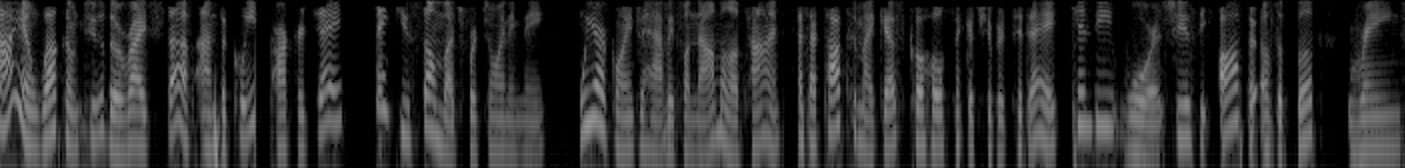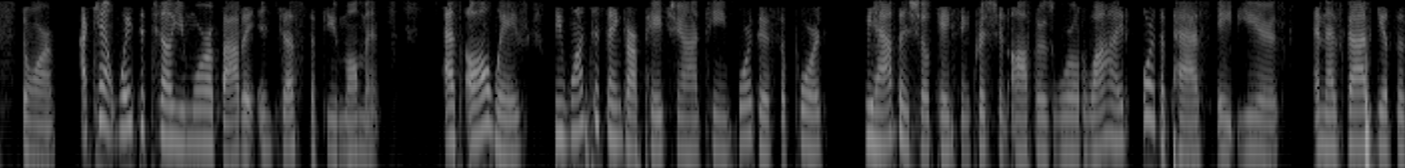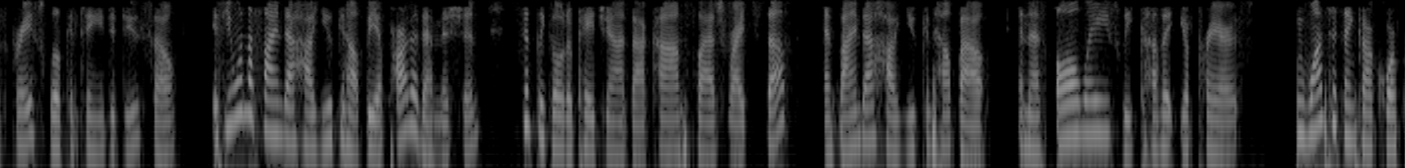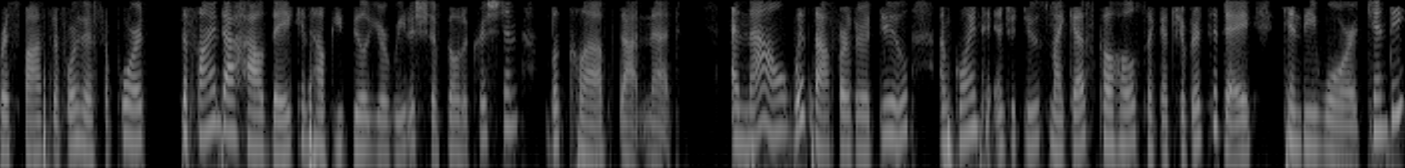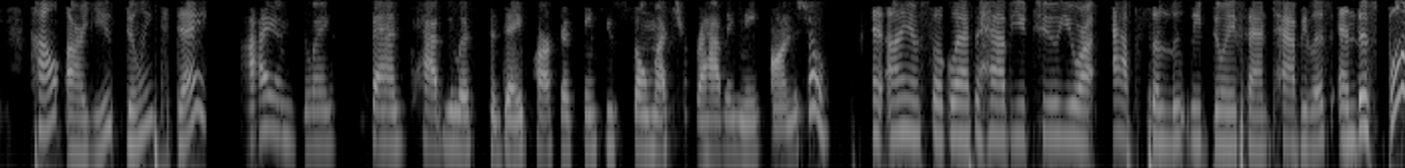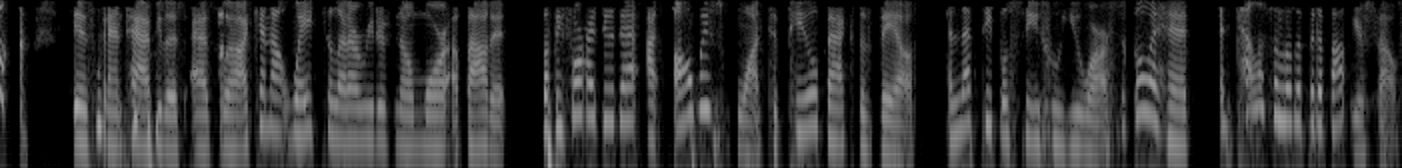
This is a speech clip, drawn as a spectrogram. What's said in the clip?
Hi, and welcome to The Write Stuff. I'm the Queen, Parker J. Thank you so much for joining me. We are going to have a phenomenal time as I talk to my guest co-host and contributor today, Kendy Ward. She is the author of the book Reign Storm. I can't wait to tell you more about it in just a few moments. As always, we want to thank our Patreon team for their support. We have been showcasing Christian authors worldwide for the past eight years. And as God gives us grace, we'll continue to do so. If you want to find out how you can help be a part of that mission, simply go to patreon.com slash writestuff and find out how you can help out. And as always, we covet your prayers. We want to thank our corporate sponsor for their support. To find out how they can help you build your readership, go to christianbookclub.net. And now, without further ado, I'm going to introduce my guest co-host and contributor today, Kendy Ward. Kendy, how are you doing today? I am doing fantabulous today, Parker. Thank you so much for having me on the show. And I am so glad to have you too. You are absolutely doing fantabulous. And this book is fantabulous as well. I cannot wait to let our readers know more about it. But before I do that, I always want to peel back the veil and let people see who you are. So go ahead and tell us a little bit about yourself.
